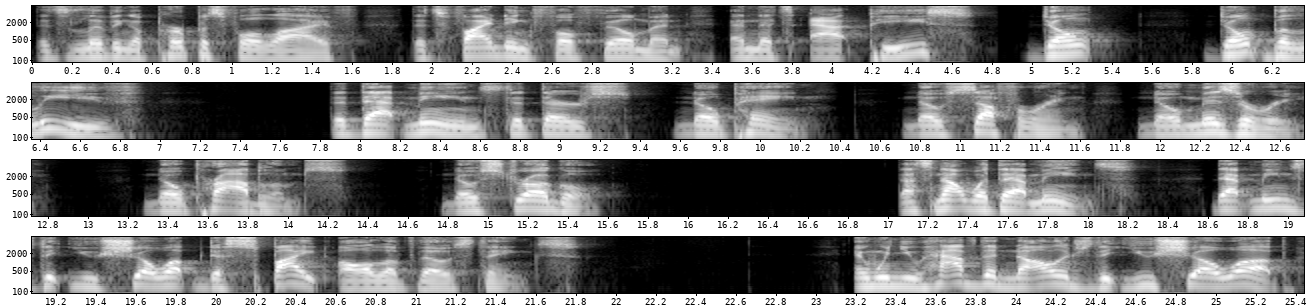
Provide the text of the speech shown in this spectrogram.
that's living a purposeful life, that's finding fulfillment and that's at peace, don't don't believe that that means that there's no pain, no suffering, no misery, no problems, no struggle. That's not what that means. That means that you show up despite all of those things. And when you have the knowledge that you show up,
